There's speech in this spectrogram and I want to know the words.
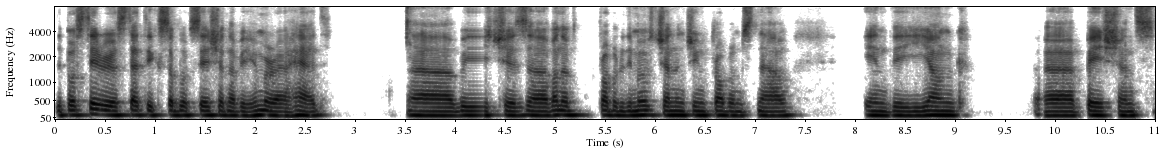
the posterior static subluxation of a humeral head uh, which is uh, one of probably the most challenging problems now in the young patients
